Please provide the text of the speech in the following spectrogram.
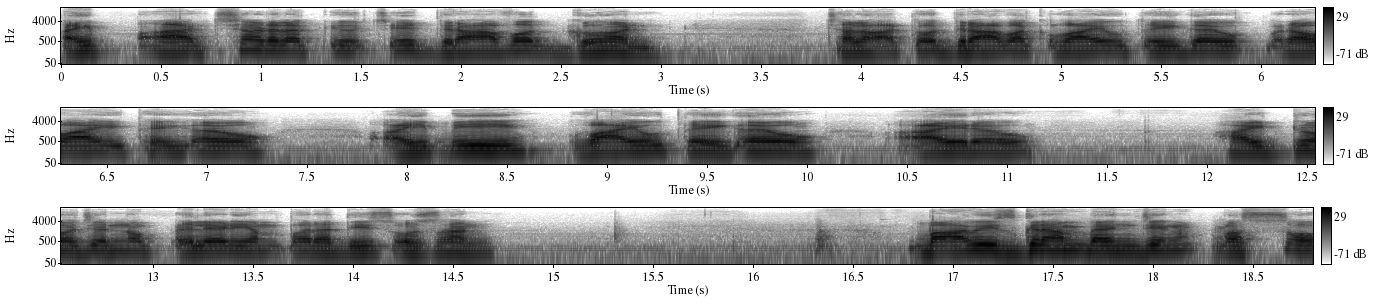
અહીં પાછળ લખ્યું છે દ્રાવક ઘન. ચલો, આ તો દ્રાવક વાયુ થઈ ગયો, પ્રવાહી થઈ ગયો. અહીં બી વાયુ થઈ ગયો આવી રહ્યો. હાઇડ્રોજનનો પેલેડિયમ પર અધિશોષણ. બાવીસ ગ્રામ બેન્ઝિન, બસો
